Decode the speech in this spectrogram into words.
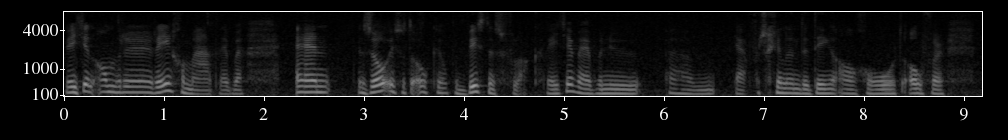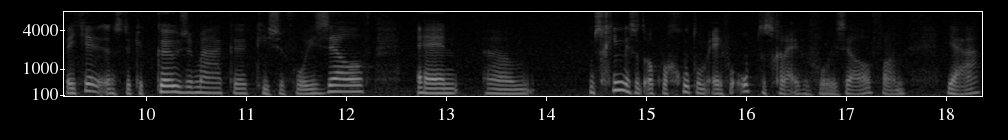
weet je, een andere regelmaat hebben. En zo is het ook op het businessvlak. Weet je, we hebben nu um, ja, verschillende dingen al gehoord over, weet je, een stukje keuze maken, kiezen voor jezelf. En um, misschien is het ook wel goed om even op te schrijven voor jezelf van, ja,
